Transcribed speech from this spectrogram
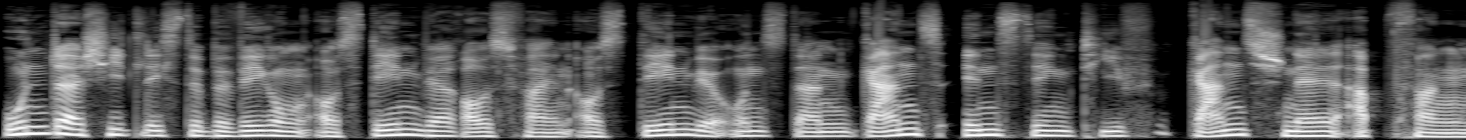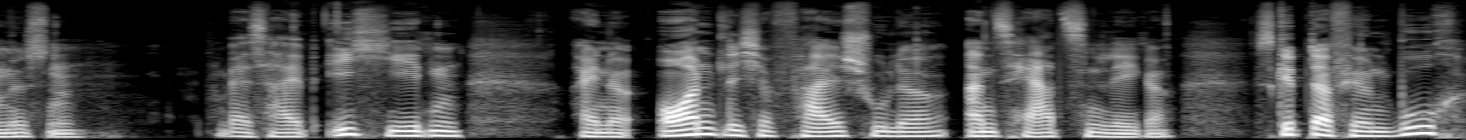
unterschiedlichste Bewegungen, aus denen wir rausfallen, aus denen wir uns dann ganz instinktiv, ganz schnell abfangen müssen. Weshalb ich jeden eine ordentliche Fallschule ans Herzen lege. Es gibt dafür ein Buch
